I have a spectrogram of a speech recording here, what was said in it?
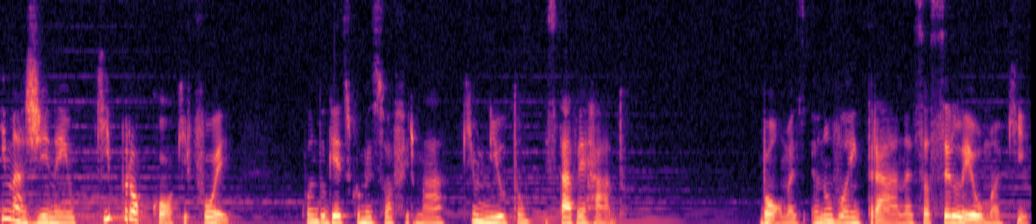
Imaginem o que procó que foi quando Gates começou a afirmar que o Newton estava errado. Bom, mas eu não vou entrar nessa celeuma aqui,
